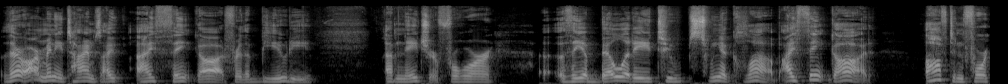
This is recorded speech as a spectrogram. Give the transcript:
there are many times I, I thank God for the beauty of nature, for uh, the ability to swing a club. I thank God often for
